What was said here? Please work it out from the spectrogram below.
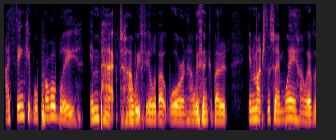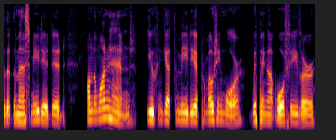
I think it will probably impact how we feel about war and how we think about it in much the same way, however, that the mass media did. On the one hand, you can get the media promoting war, whipping up war fever.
